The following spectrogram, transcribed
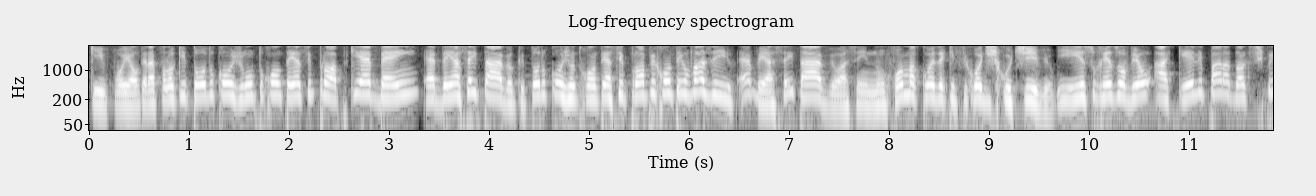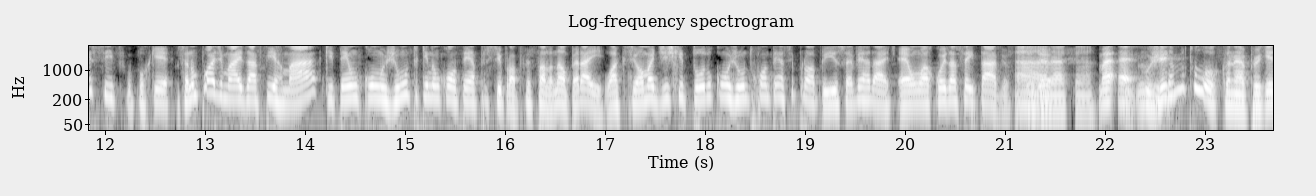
que foi alterado falou que todo conjunto contém a si próprio, que é bem, é bem aceitável, que todo conjunto contém a si próprio e contém o vazio. É bem aceitável, assim, não foi uma coisa que ficou discutível. E isso resolveu aquele paradoxo específico, porque você não pode mais afirmar que tem um conjunto que não contém a si próprio. Você fala, não, peraí, o axioma diz que todo conjunto contém a si próprio, e isso é verdade. É uma coisa aceitável, entendeu? Caraca. Mas É, o isso jeito- é muito louco, né? Porque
